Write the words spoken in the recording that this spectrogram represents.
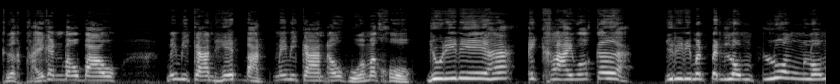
เถือกไถกันเบาๆ ไม่มีการเฮดบัตไม่มีการเอาหัวมาโขก อยู่ดีๆฮะไอ้คลายวอลเกอร์อยู่ดีๆมันเป็นลมล่วงล้ม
